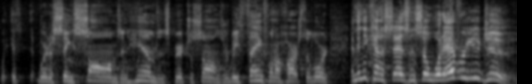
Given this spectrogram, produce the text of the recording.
We're to sing psalms and hymns and spiritual songs. We're to be thankful in our hearts to the Lord. And then he kind of says, and so whatever you do,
